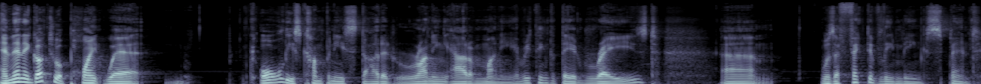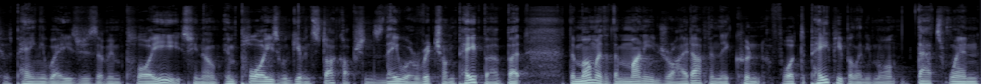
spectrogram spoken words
and then it got to a point where all these companies started running out of money. Everything that they had raised um, was effectively being spent. It was paying wages of employees. You know, employees were given stock options. They were rich on paper, but the moment that the money dried up and they couldn't afford to pay people anymore, that's when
